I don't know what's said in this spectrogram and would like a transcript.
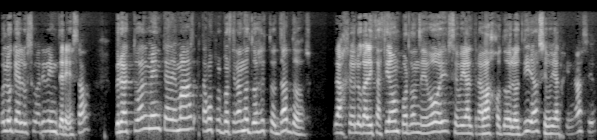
o lo que al usuario le interesa. Pero actualmente, además, estamos proporcionando todos estos datos. La geolocalización, por dónde voy, si voy al trabajo todos los días, si voy al gimnasio.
